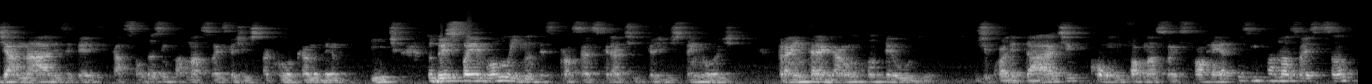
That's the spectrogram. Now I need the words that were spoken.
de análise e verificação das informações que a gente está colocando dentro do vídeo. Tudo isso foi evoluindo nesse processo criativo que a gente tem hoje para entregar um conteúdo de qualidade, com informações corretas e informações que são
